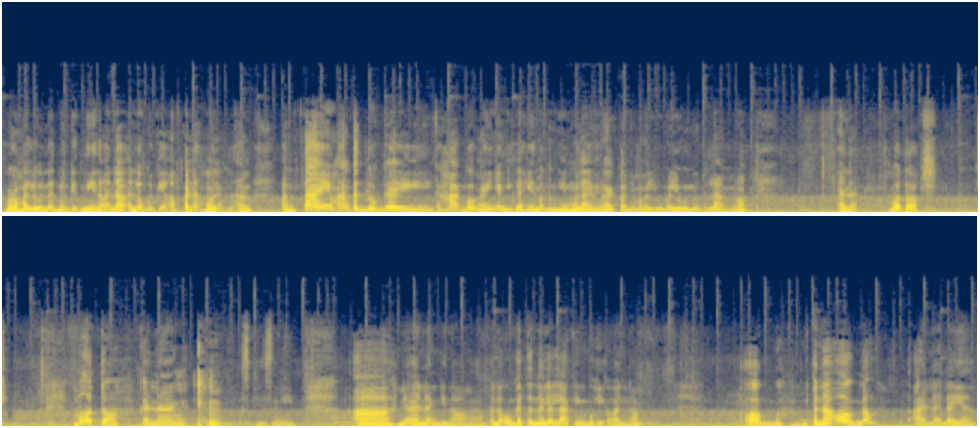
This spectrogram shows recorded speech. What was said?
mga malunod gid ni no ana anugon kay ang panahon ang ang time ang kadugay kahago ngayon yung gigahin maghimo lang ning arka nya mga lu- malunod lang no ana mo to mo to kanang excuse me ah niya nang ginawa nga. Panaugatan ng lalaking buhion no? Og panaog no? Ana dayan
